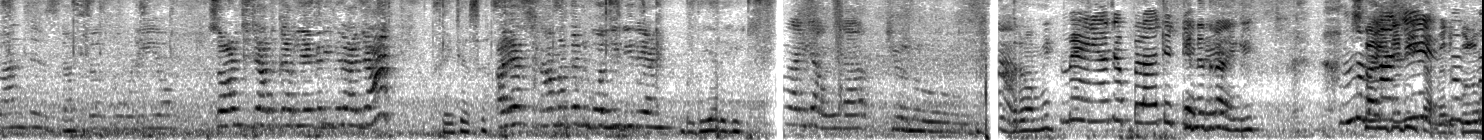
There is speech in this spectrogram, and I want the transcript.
ਪੰਜ ਸੱਤ ਕੁੜੀਓ। ਸੌਣ ਚ ਯਾਦ ਕਰ ਲਿਆ ਕਰੀ ਫਿਰ ਆ ਜਾ। ਸਹੀ ਜਸ ਆਇਆ ਸਿਖਾਵਾਂ ਤੈਨੂੰ ਬੋਲੀ ਵੀਰੇ। ਵਧੀਆ ਰਹੀ। ਚਲੋ। ਇਧਰ ਮੰਮੀ ਮੇਰੀਆਂ ਚੱਪਲਾਂ ਤੇ ਕਿੰਨੇ ਦਿਨ ਆਏਗੀ? ਸਫ਼ਾਈ ਤੇ ਠੀਕ ਆ ਬਿਲਕੁਲ।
